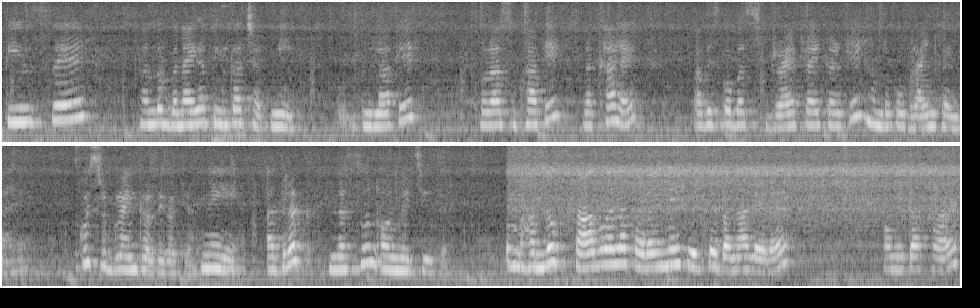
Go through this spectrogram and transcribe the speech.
तिल से हम लोग बनाएगा तिल का चटनी। धुला के थोड़ा सुखा के रखा है। अब इसको बस ड्राई फ्राई करके हम लोग को ग्राइंड करना है। कोई सिर्फ़ ग्राइंड कर देगा क्या? नहीं अदरक लहसुन और मिर्ची से। हम लोग साग वाला कढ़ाई में फिर से बना ले रहे हैं। अमिता खार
